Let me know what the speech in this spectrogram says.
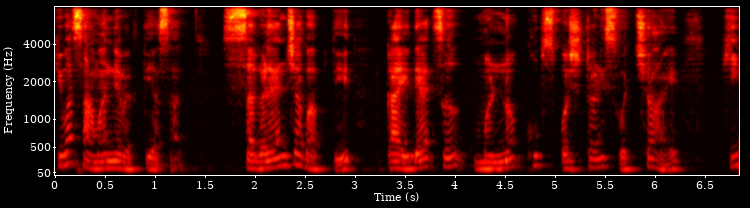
किंवा सामान्य व्यक्ती असाल सगळ्यांच्या बाबतीत कायद्याचं म्हणणं खूप स्पष्ट आणि स्वच्छ आहे की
